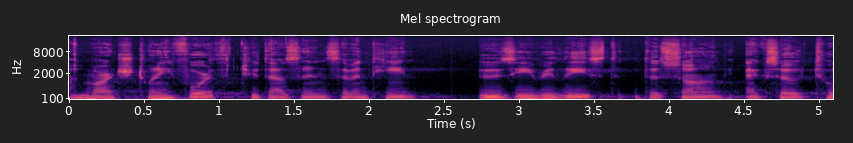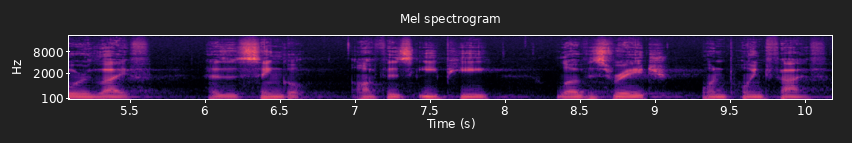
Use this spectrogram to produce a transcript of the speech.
On March 24, 2017, Uzi released the song XO Tour Life as a single off his EP Luv is Rage 1.5.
